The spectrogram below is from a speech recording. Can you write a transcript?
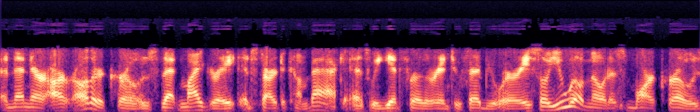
and then there are other crows that migrate and start to come back back as we get further into February. So you will notice more crows.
